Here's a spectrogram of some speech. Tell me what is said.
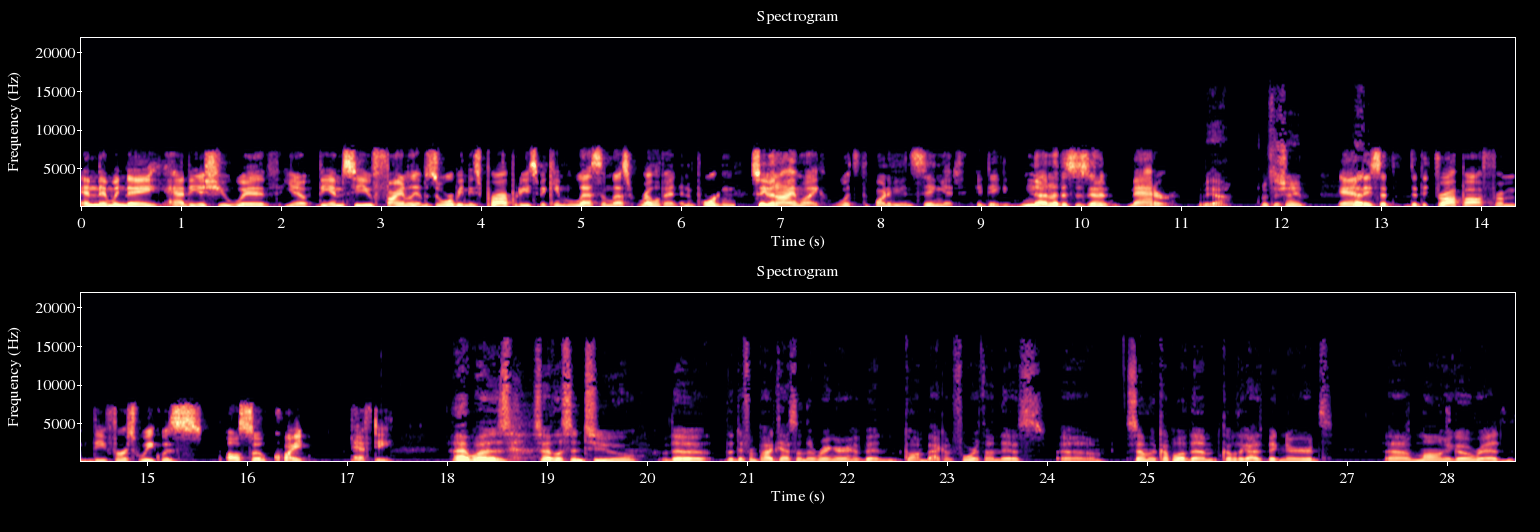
And then when they had the issue with, you know, the MCU finally absorbing these properties, it became less and less relevant and important. So even I am like, what's the point of even seeing it? it, it none of this is going to matter. Yeah, it's a shame. And they said that the drop off from the first week was also quite hefty. I was so I've listened to the the different podcasts on the Ringer have been going back and forth on this. Um, some a couple of them, a couple of the guys, big nerds, uh, long ago read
